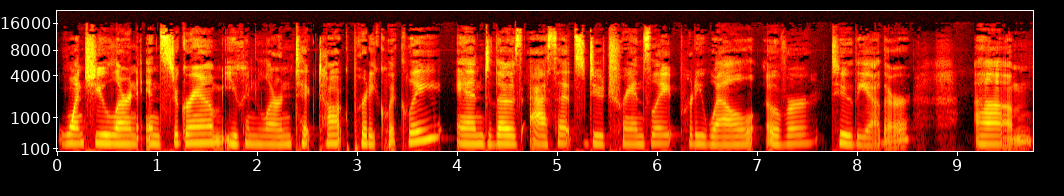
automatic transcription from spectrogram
once you learn Instagram, you can learn TikTok pretty quickly, and those assets do translate pretty well over to the other. Um,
